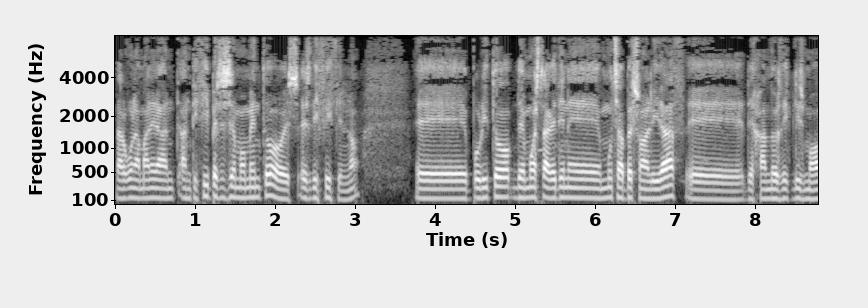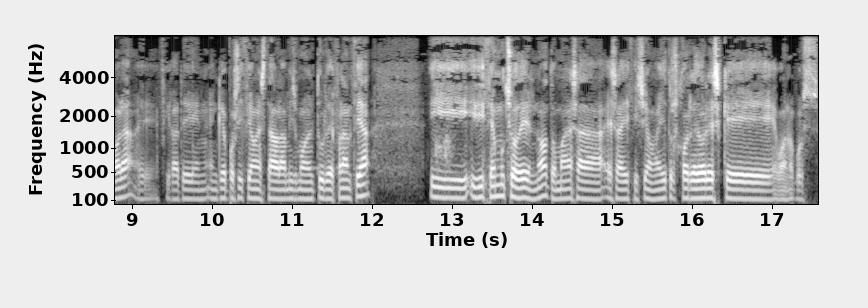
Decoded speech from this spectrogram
de alguna manera anticipes ese momento, es, es difícil, ¿no? Eh, Purito demuestra que tiene mucha personalidad, eh, dejando el ciclismo ahora. Eh, fíjate en, qué posición está ahora mismo en el Tour de Francia. Y, dice mucho de él, ¿no? Tomar esa, esa decisión. Hay otros corredores que, bueno, pues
